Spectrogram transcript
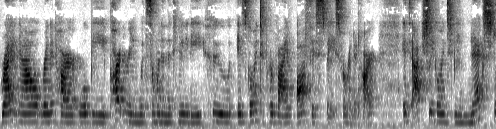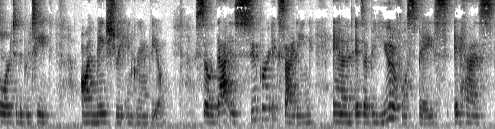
Right now, Rended Heart will be partnering with someone in the community who is going to provide office space for Rended Heart. It's actually going to be next door to the boutique on Main Street in Grandview. So that is super exciting and it's a beautiful space. It has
